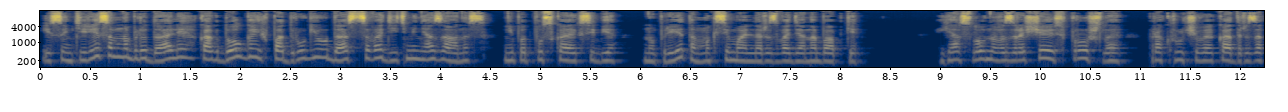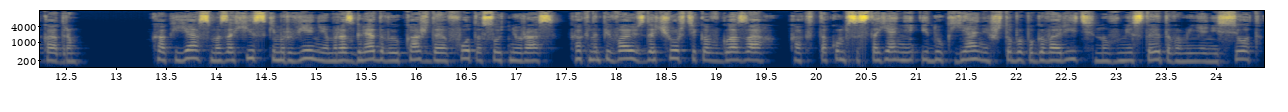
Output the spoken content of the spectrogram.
и с интересом наблюдали, как долго их подруге удастся водить меня за нос, не подпуская к себе, но при этом максимально разводя на бабки. Я словно возвращаюсь в прошлое, прокручивая кадр за кадром. Как я с мазохистским рвением разглядываю каждое фото сотню раз, как напиваюсь до чертиков в глазах, как в таком состоянии иду к Яне, чтобы поговорить, но вместо этого меня несет.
